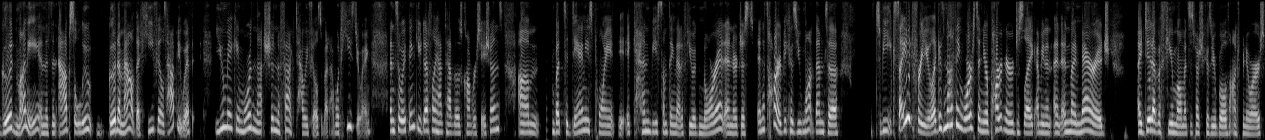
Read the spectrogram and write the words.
good money and it's an absolute good amount that he feels happy with, you making more than that shouldn't affect how he feels about what he's doing. And so I think you definitely have to have those conversations. Um, but to Danny's point, it, it can be something that if you ignore it and are just, and it's hard because you want them to to be excited for you. Like it's nothing worse than your partner just like, I mean, and in my marriage, I did have a few moments, especially because you're both entrepreneurs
